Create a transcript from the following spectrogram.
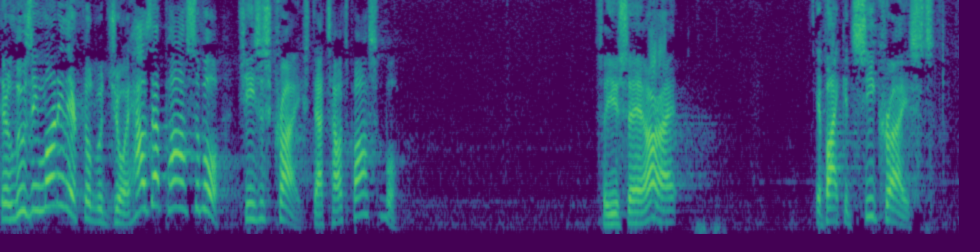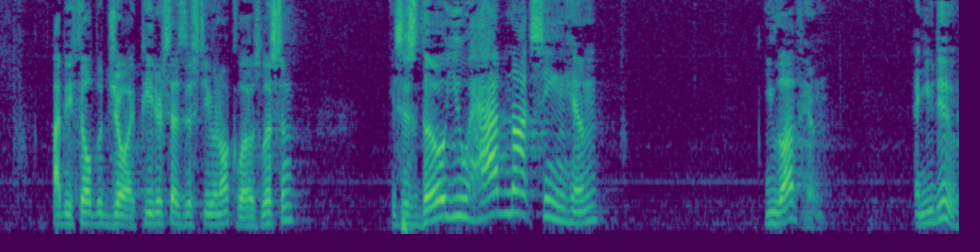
They're losing money, they're filled with joy. How's that possible? Jesus Christ. That's how it's possible. So you say, all right, if I could see Christ, I'd be filled with joy. Peter says this to you, and I'll close. Listen. He says, Though you have not seen him, you love him. And you do.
